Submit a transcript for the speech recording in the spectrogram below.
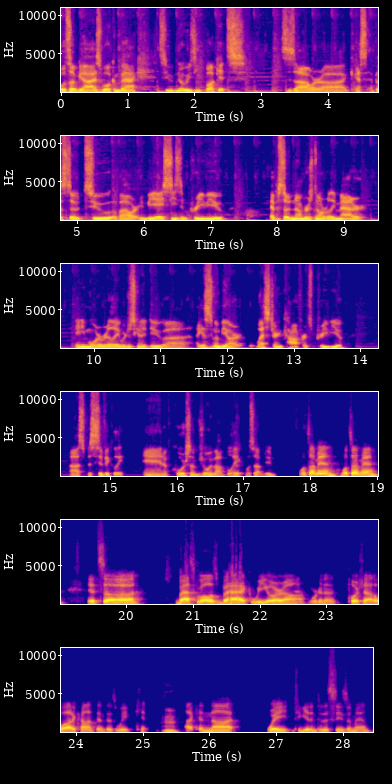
What's up, guys? Welcome back to No Easy Buckets. This is our, uh, I guess, episode two of our NBA season preview. Episode numbers don't really matter anymore, really. We're just going to do, uh, I guess it's going to be our Western Conference preview uh, specifically. And of course, I'm joined by Blake. What's up, dude? What's up, man? What's up, man? It's uh basketball is back. We are uh we're gonna push out a lot of content this week. Mhm. I cannot wait to get into this season, man.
